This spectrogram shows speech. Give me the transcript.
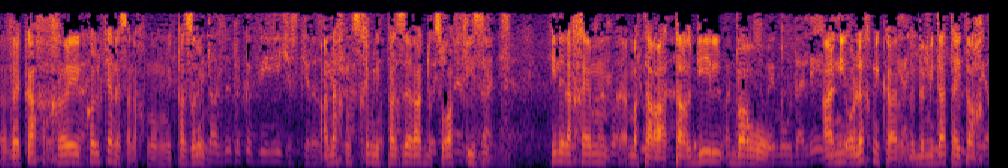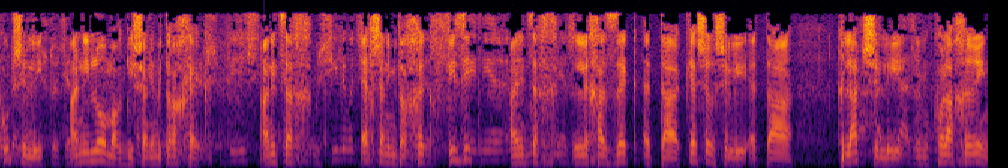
וכך אחרי כל כנס אנחנו מתפזרים. אנחנו צריכים להתפזר רק בצורה פיזית. הנה לכם מטרה, תרגיל ברור. אני הולך מכאן, ובמידת ההתרחקות שלי, אני לא מרגיש שאני מתרחק. אני צריך, איך שאני מתרחק פיזית, אני צריך לחזק את הקשר שלי, את הקלאץ' שלי עם כל האחרים.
